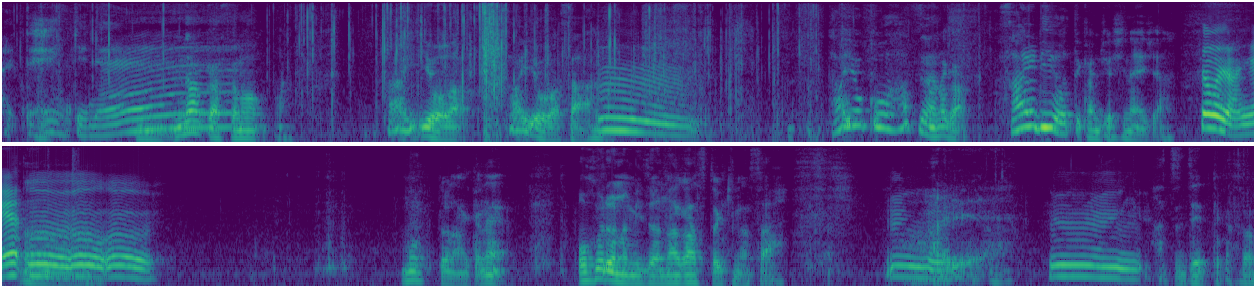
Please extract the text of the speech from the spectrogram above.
はい電気ね、になんかその太陽は太陽はさ、うん太陽光発電はなんか再利用って感じがしないじゃん。そうだね。ううん。んうんうん。もっとなんかねお風呂の水を流す時のさ、うん。あれうん。発電とかさ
